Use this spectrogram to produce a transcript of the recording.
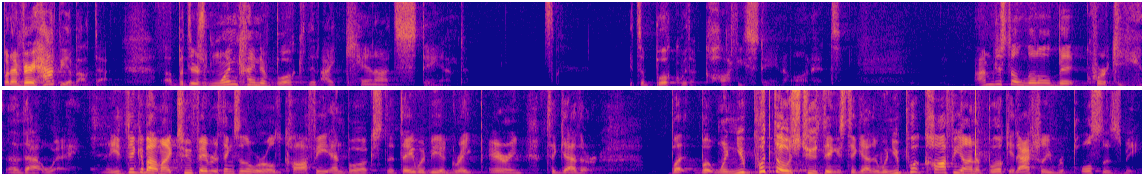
But I'm very happy about that. Uh, but there's one kind of book that I cannot stand it's a book with a coffee stain. I'm just a little bit quirky uh, that way. Now, you think about my two favorite things in the world, coffee and books, that they would be a great pairing together. But, but when you put those two things together, when you put coffee on a book, it actually repulses me.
